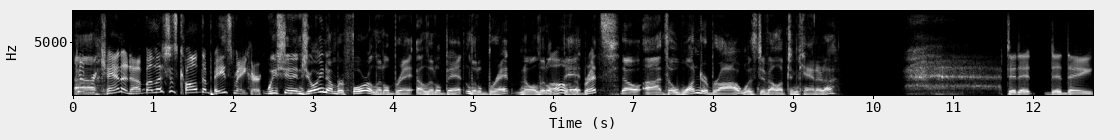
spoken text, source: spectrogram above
Good Uh, for Canada, but let's just call it the pacemaker. we should enjoy number four a little bit. A little bit. Little Brit. No, a little Oh, bit. the Brits? No, uh, the Wonder Bra was developed in Canada. Did it? Did they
